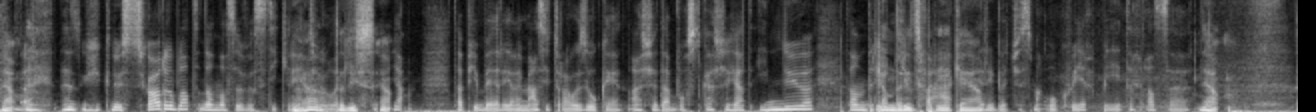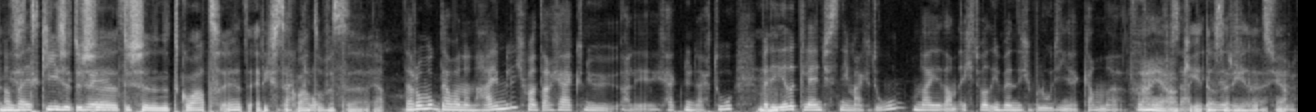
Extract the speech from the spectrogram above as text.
Ja. een gekneusd schouderblad dan dat ze verstikken ja, natuurlijk. dat is... Ja. Dat heb je bij reanimatie trouwens ook. Hè. Als je dat borstkastje gaat induwen, dan breek Kan er je iets vaak breken, ja. ribbetjes. Maar ook weer beter als... eh, Ja. Dan Als is het kiezen tussen, tussen het kwaad, het ergste kwaad, of het... eh, ja. Daarom ook dat we een Heimlich, want daar ga ik nu, allee, ga ik nu naartoe, bij de Mhm. hele kleintjes niet mag doen, omdat je dan echt wel inwendige bloedingen kan uh, Ah ja, veroorzaken. oké, dat is de reden, kwetsuren.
